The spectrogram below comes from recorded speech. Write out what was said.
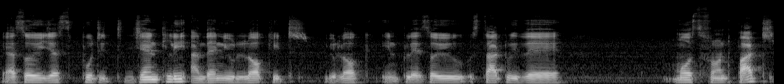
yeah so you just put it gently and then you lock it you lock in place. So you start with the most front part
